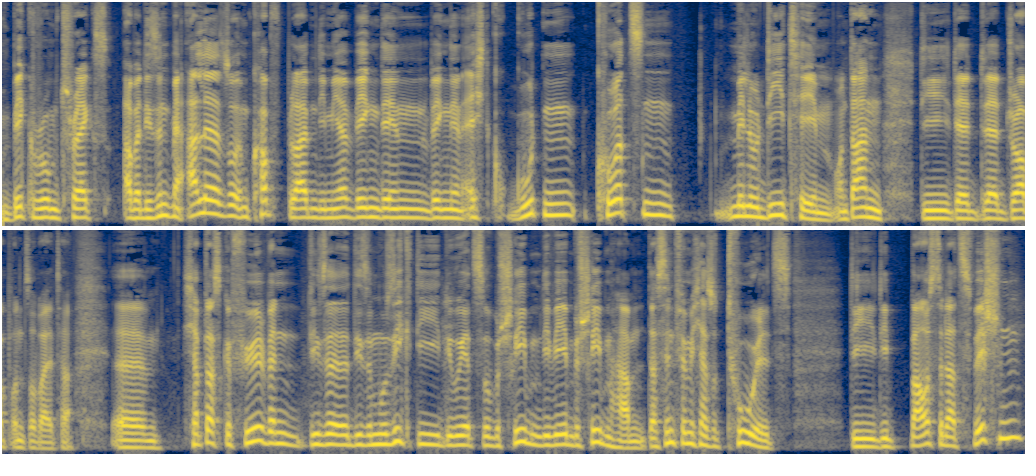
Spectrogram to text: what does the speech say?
Big Room Tracks, aber die sind mir alle so im Kopf bleiben die mir wegen den, wegen den echt guten, kurzen Melodiethemen und dann die, der, der Drop und so weiter. Ähm, ich habe das Gefühl, wenn diese, diese Musik, die, die du jetzt so beschrieben, die wir eben beschrieben haben, das sind für mich ja so Tools. Die, die baust du dazwischen,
